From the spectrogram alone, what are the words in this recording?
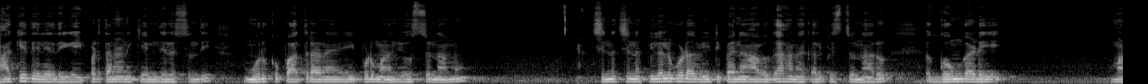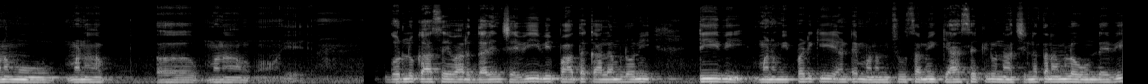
నాకే తెలియదు ఇక ఇప్పటి తరానికి ఏం తెలుస్తుంది? మురుకు పాత్ర అనేది ఇప్పుడు మనం చూస్తున్నాము. చిన్న చిన్న పిల్లలు కూడా వీటిపైన అవగాహన కల్పిస్తున్నారు. గొంగడి మనము మన మన గొర్రెలు కాసేవారు ధరించేవి. ఇవి పాతకాలంలోని టీవీ. మనం ఇప్పటికీ అంటే మనం చూసాము ఈ క్యాసెట్లు నా చిన్నతనంలో ఉండేవి.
